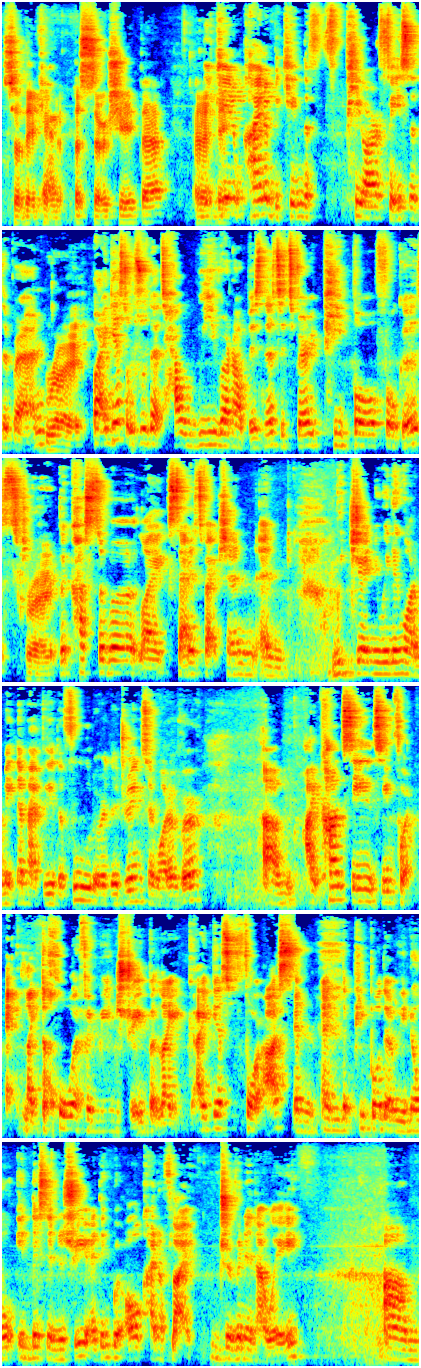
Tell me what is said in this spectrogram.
so they can associate that. And I became think kind of became the PR face of the brand right, but I guess also that's how we run our business. It's very people focused. right, The customer like satisfaction, and we genuinely want to make them happy with the food or the drinks and whatever. Um, I can't say the same for like the whole F&B industry, but like I guess for us and and the people that we know in this industry, I think we're all kind of like driven in that way. Um,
